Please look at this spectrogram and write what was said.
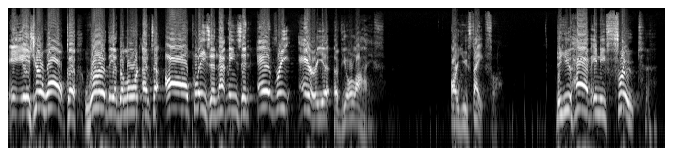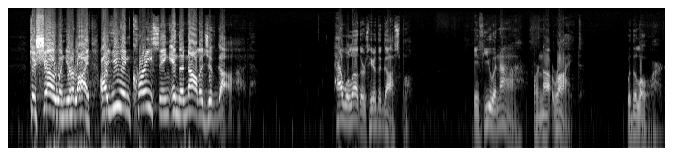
Is your walk uh, worthy of the Lord unto all pleasing? That means in every area of your life. Are you faithful? Do you have any fruit to show in your life? Are you increasing in the knowledge of God? How will others hear the gospel if you and I are not right with the Lord?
